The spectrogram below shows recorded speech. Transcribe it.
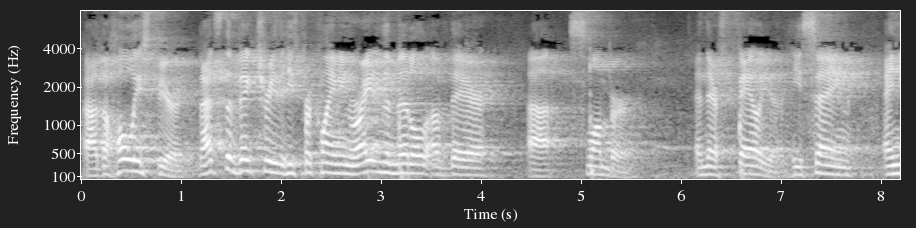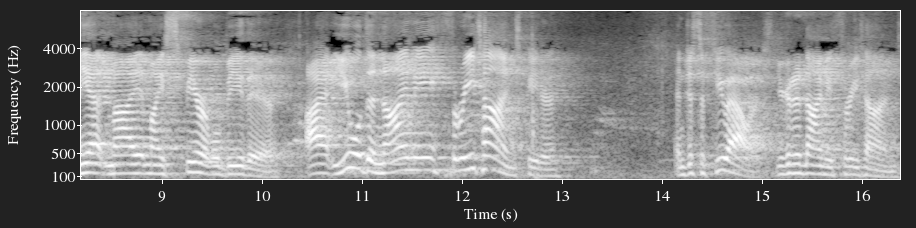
Uh, the Holy Spirit, that's the victory that he's proclaiming right in the middle of their uh, slumber and their failure. He's saying, and yet my, my spirit will be there. I, you will deny me three times, Peter. In just a few hours, you're going to deny me three times.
